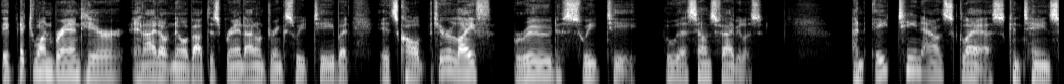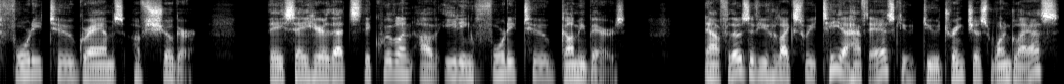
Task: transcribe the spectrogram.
They picked one brand here, and I don't know about this brand. I don't drink sweet tea, but it's called Pure Leaf Brewed Sweet Tea. Ooh, that sounds fabulous. An 18 ounce glass contains 42 grams of sugar. They say here that's the equivalent of eating 42 gummy bears. Now, for those of you who like sweet tea, I have to ask you do you drink just one glass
